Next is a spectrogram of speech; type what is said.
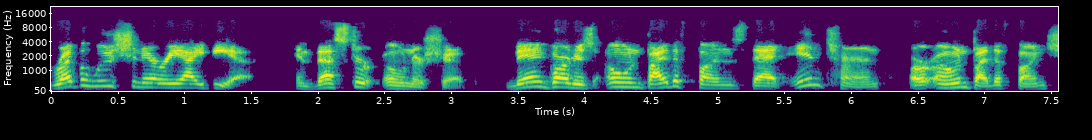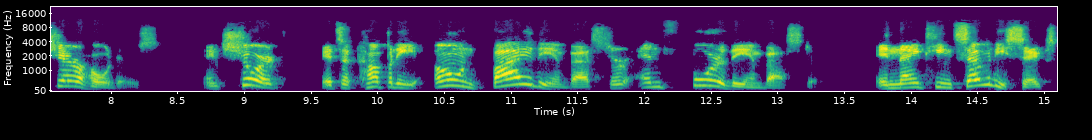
revolutionary idea investor ownership. Vanguard is owned by the funds that, in turn, are owned by the fund shareholders. In short, it's a company owned by the investor and for the investor. In 1976,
